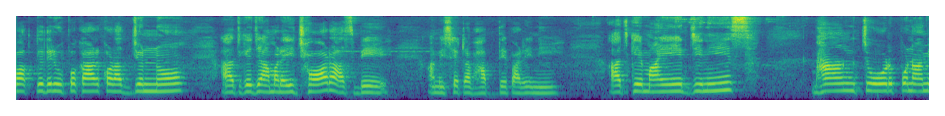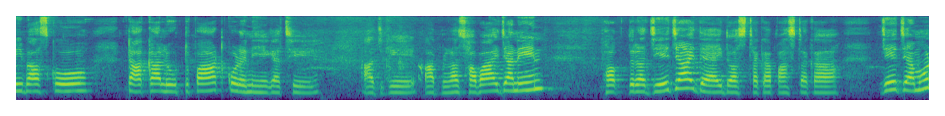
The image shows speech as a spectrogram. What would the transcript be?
ভক্তদের উপকার করার জন্য আজকে যে আমার এই ঝড় আসবে, আমি সেটা ভাবতে পারিনি। আজকে মায়ের জিনিস, ভাঙ, চোর, প্রণামী বাস্ক, টাকা লুটপাট করে নিয়ে গেছে। আজকে আপনারা সবাই জানেন, ভক্তরা যে যায় দেয় দশ টাকা, পাঁচ টাকা যে যেমন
